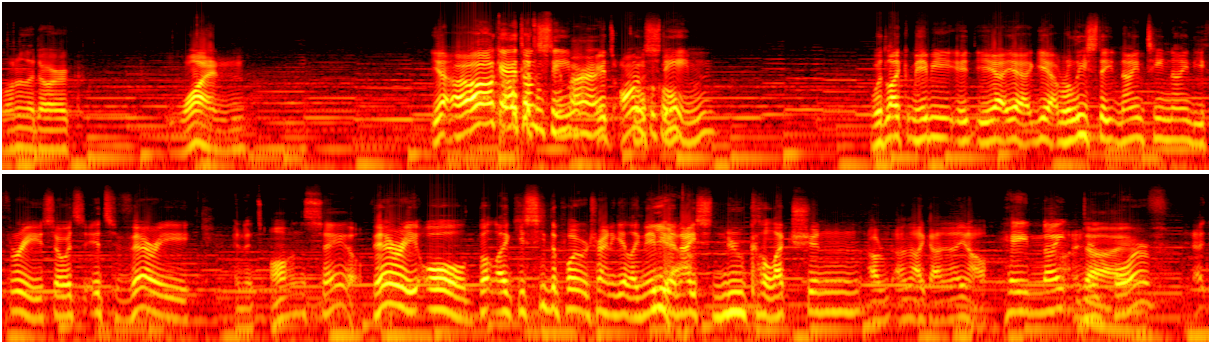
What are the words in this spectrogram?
Alone in the Dark 1. Yeah, oh, okay, Oh, it's it's on on Steam, Steam. alright. It's on Cool, cool, cool. Steam. Would like maybe it, yeah, yeah, yeah. Release date 1993, so it's it's very And it's on sale. very old, but like you see the point we're trying to get, like maybe Yeah. a nice new collection, uh, uh, like a, you know, Hey, night a dive. port. Uh, it-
